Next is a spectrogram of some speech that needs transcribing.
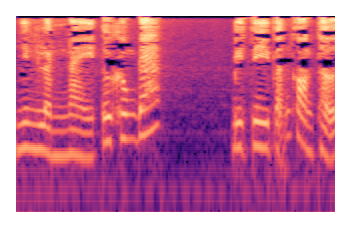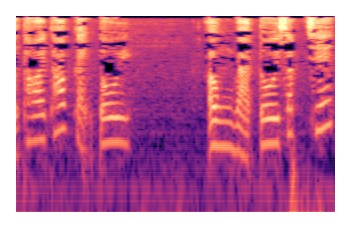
nhưng lần này tôi không đáp. BT vẫn còn thở thoi thóp cạnh tôi. Ông và tôi sắp chết.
